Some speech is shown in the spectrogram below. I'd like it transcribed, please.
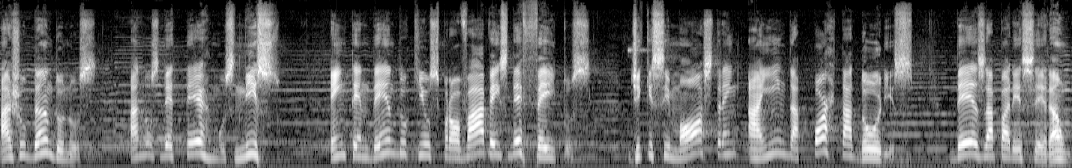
ajudando-nos a nos determos nisso, entendendo que os prováveis defeitos de que se mostrem ainda portadores desaparecerão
